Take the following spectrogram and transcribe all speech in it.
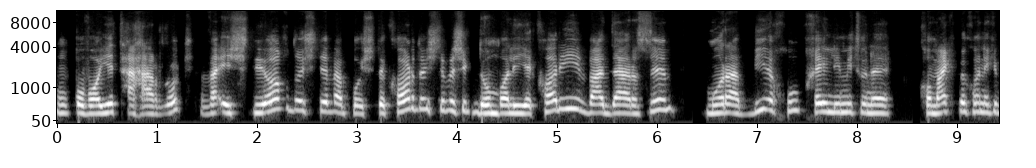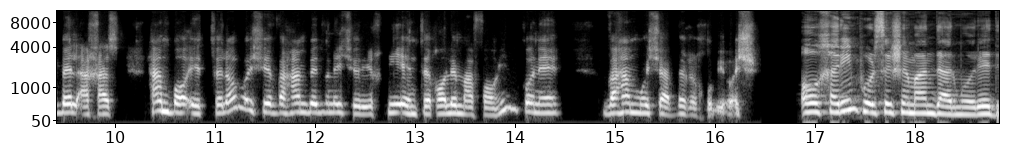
اون قوای تحرک و اشتیاق داشته و پشت کار داشته باشه. دنبال یک کاری و در ضمن مربی خوب خیلی می‌تونه کمک بکنه که بالاخص هم با اطلاع باشه و هم بدون چریختی انتقال مفاهیم کنه و هم مشوق خوبی باشه. آخرین پرسش من در مورد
